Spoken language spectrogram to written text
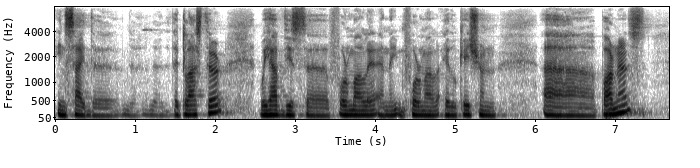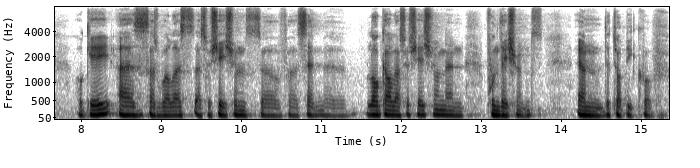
inside the, cluster, we have this uh, formal and informal education uh, partners, okay, as, as well as associations of uh, uh local association and foundations, and the topic of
